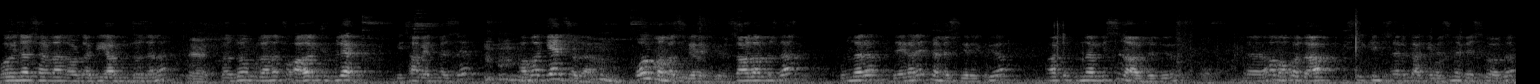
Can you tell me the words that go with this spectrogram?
Boyuna sarılan orada bir yardımcı hocanın. Evet. Çocuğun kulağına çok ağır küfürler itham etmesi. Ama genç o da. Olmaması gerekiyor. Sağlamızda bunların zeyran etmemesi gerekiyor. Artık bunlar bitsin arzu ediyoruz. Ee, ama o da işte ikinci sene takibesine vesile oldu.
